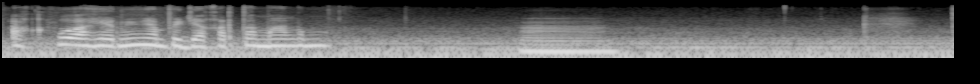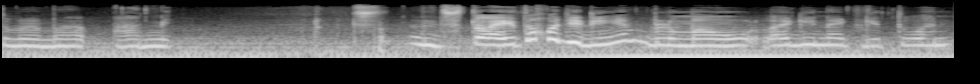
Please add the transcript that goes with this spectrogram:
aku akhirnya nyampe Jakarta malam. Hmm. itu benar-benar panik setelah itu aku jadinya belum mau lagi naik gituan.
